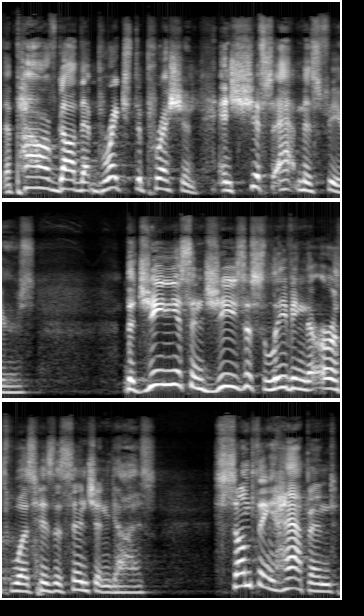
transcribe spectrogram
The power of God that breaks depression and shifts atmospheres The genius in Jesus leaving the earth was his ascension, guys. Something happened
